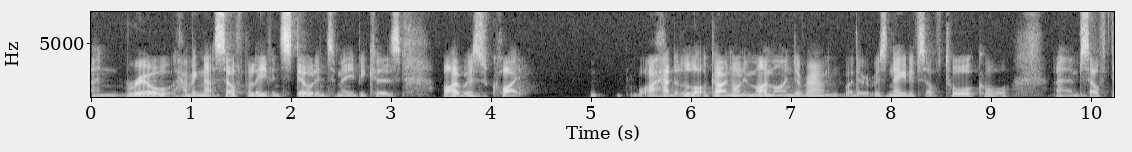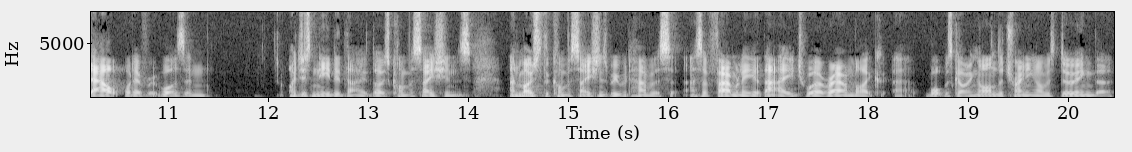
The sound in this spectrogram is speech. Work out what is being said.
and real having that self belief instilled into me because I was quite. I had a lot going on in my mind around whether it was negative self talk or um, self doubt, whatever it was, and I just needed that, those conversations, and most of the conversations we would have as as a family at that age were around like uh, what was going on, the training I was doing, the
